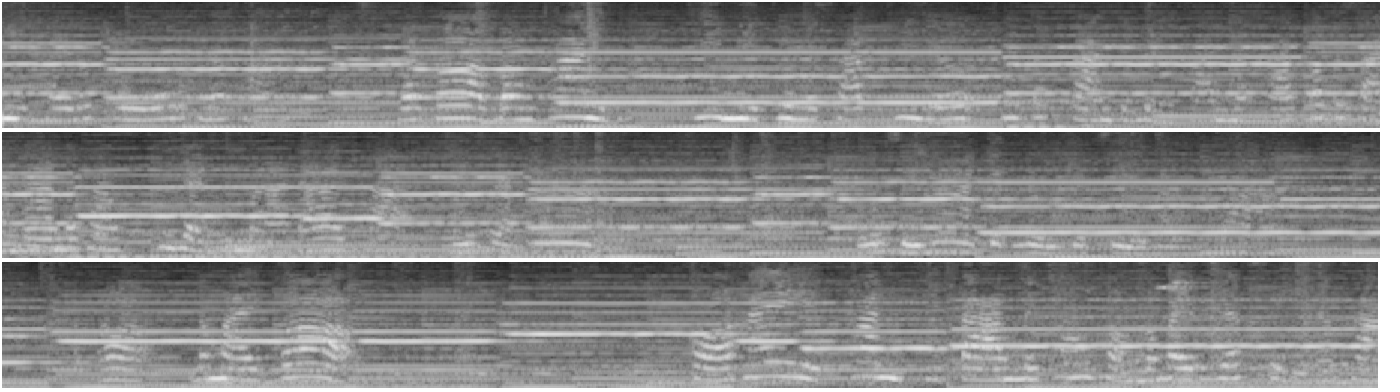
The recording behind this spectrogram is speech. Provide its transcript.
มีใครรับรู้นะคะ แล้วก็บางท่านที่มีทุนทรัพย์ที่เยอะที่ต้องการจะแบ่งปันนะคะ ก็ประสานงานมาทางผู้ใหญ่บุญมาได้ค่ะศูนย์แปดห้าศูนย์สี่ห้าเจ็ดหนึ่งเจ็ดสี่ค่ะก็ละไมก็ ขอให้ท่านติดตามในช่องของระไมเรียกสีนะคะ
